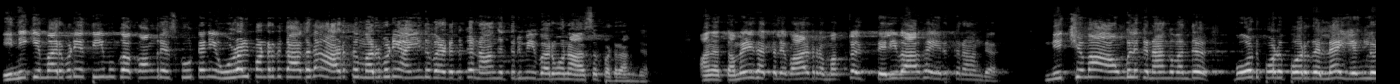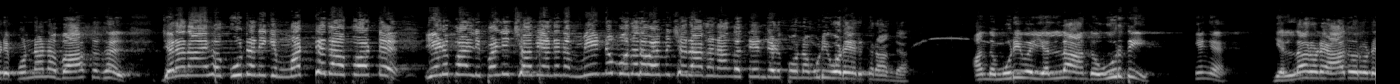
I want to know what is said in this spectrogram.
இன்னைக்கு மறுபடியும் திமுக காங்கிரஸ் கூட்டணி ஊழல் பண்றதுக்காக தான் அடுத்து மறுபடியும் ஐந்து வருடத்துக்கு நாங்க திரும்பி வருவோம்னு ஆசைப்படுறாங்க. ஆனா தமிழகத்துல வாழ்ற மக்கள் தெளிவாக இருக்கிறாங்க. நிச்சயமா அவங்களுக்கு நாங்க வந்து போட்டு போட போறது இல்ல எங்களுடைய பொன்னான வாக்குகள். ஜனநாயக கூட்டணிக்கு மட்டும்தான் போட்டு எடப்பாடி பழனிசாமி அண்ணனை மீண்டும் முதலமைச்சராக நாங்க தேர்ந்தெடுப்போம். முடிவோட இருக்கிறாங்க. அந்த முடிவை எல்லாம் அந்த உறுதி ஏங்க எல்லாரோட ஆதரவோட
